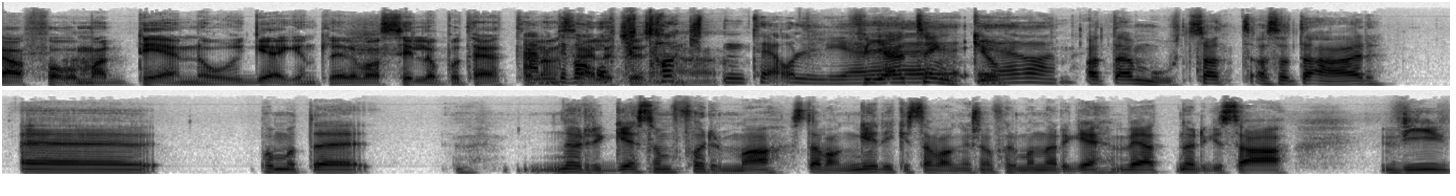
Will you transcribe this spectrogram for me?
ja, forma det Norge, egentlig. Det var sild og poteter langs hele kysten. det var opptakten til For jeg tenker jo at det er motsatt. Altså at det er eh, på en måte Norge som forma Stavanger, ikke Stavanger som forma Norge. Ved at Norge sa vi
